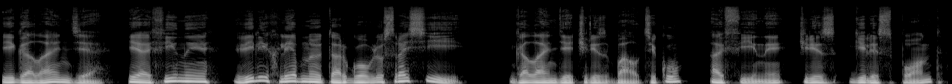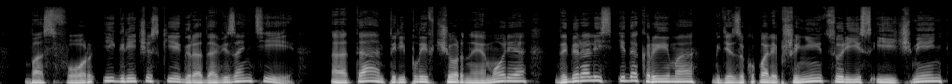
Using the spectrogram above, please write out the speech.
И Голландия, и Афины вели хлебную торговлю с Россией. Голландия через Балтику, Афины, через Гелеспонд, Босфор и греческие города Византии, а там, переплыв Черное море, добирались и до Крыма, где закупали пшеницу, рис и ячмень,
